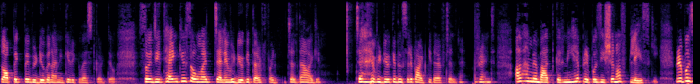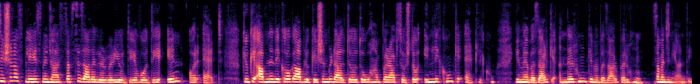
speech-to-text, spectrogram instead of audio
टॉपिक पर वीडियो बनाने की रिक्वेस्ट करते हो। सो so, जी थैंक यू सो मच चलें वीडियो की तरफ़ चलते हैं आगे। चलिए वीडियो के दूसरे पार्ट की तरफ़ चलते हैं। फ्रेंड्स अब हमें बात करनी है प्रिपोजिशन ऑफ़ प्लेस की। प्रिपोजिशन ऑफ़ प्लेस में जहाँ सबसे ज़्यादा गड़बड़ी होती है, वो होती है इन और एट क्योंकि आपने देखा होगा, आप लोकेशन भी डालते हो तो वहाँ पर आप सोचते हो इन लिखूँ कि एट लिखूँ? कि मैं बाज़ार के अंदर हूँ, कि मैं बाज़ार पर हूँ? समझ नहीं आती।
